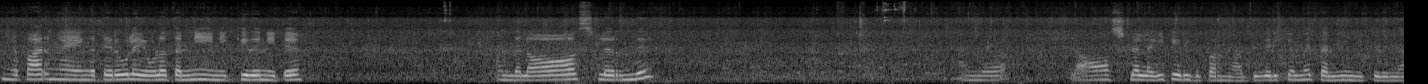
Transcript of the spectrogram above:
இங்கே பாருங்கள் எங்கள் தெருவில் எவ்வளோ தண்ணி நிற்கிதுன்னுட்டு அந்த லாஸ்ட்லேருந்து அந்த லாஸ்ட்டில் லைட் எரியுது பாருங்கள் அது வரைக்குமே தண்ணி நிற்குதுங்க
